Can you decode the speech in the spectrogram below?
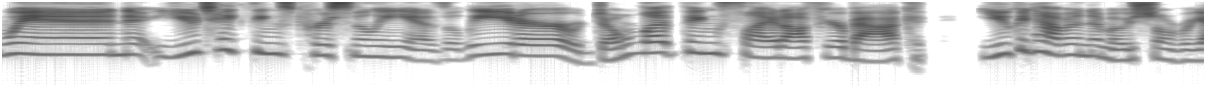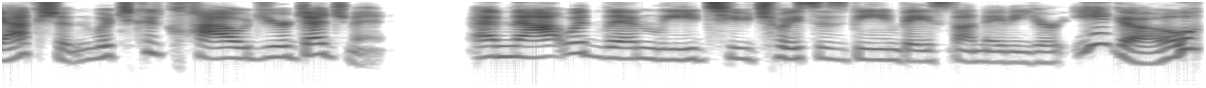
When you take things personally as a leader or don't let things slide off your back, you can have an emotional reaction, which could cloud your judgment. And that would then lead to choices being based on maybe your ego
